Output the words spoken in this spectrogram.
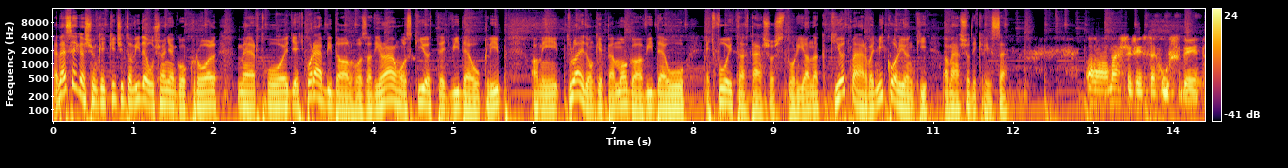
beszélgessünk egy kicsit a videós anyagokról, mert hogy egy korábbi dalhoz, a Diranhoz kijött egy videóklip, ami tulajdonképpen maga a videó egy folytatásos sztori. Annak kijött már, vagy mikor jön ki a második része? A másik része húsvét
